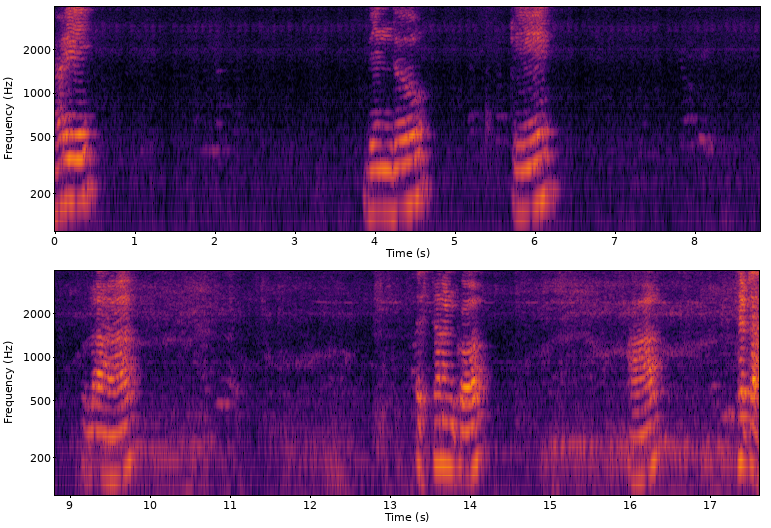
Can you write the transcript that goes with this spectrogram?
ধরি বিন্দু টি স্থানাঙ্ক আর থেটা।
